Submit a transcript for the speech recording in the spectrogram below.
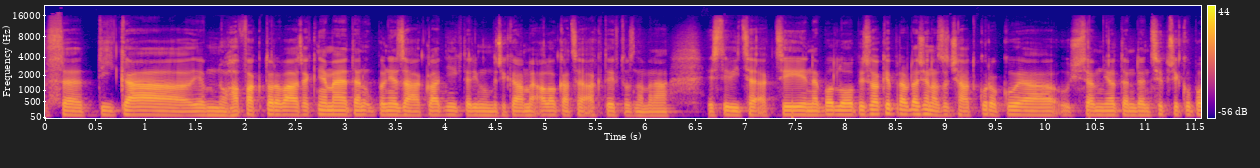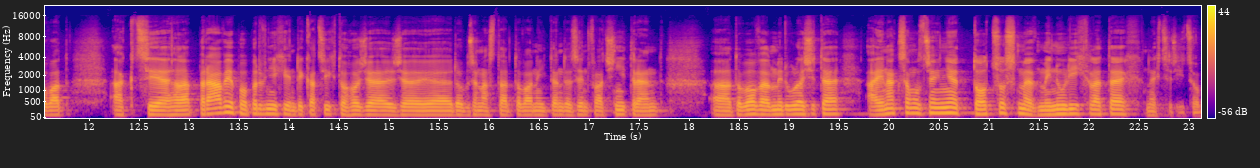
se týká, je mnoha faktorová, řekněme, ten úplně základní, který mu říkáme alokace aktiv, to znamená, jestli více akcí nebo dluhopisů. Jak je pravda, že na začátku roku já už jsem měl tendenci přikupovat akcie hele, právě po prvních indikacích toho, že, že je dobře nastartovaný ten dezinflační trend. To bylo velmi důležité. A jinak samozřejmě to, co jsme v minulých letech, nechci říct, co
